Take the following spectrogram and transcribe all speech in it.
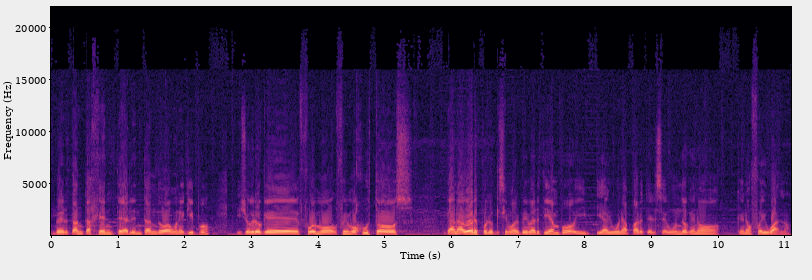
ver tanta gente alentando a un equipo y yo creo que fuimos, fuimos justos ganadores por lo que hicimos el primer tiempo y, alguna parte del segundo que no, que no fue igual, ¿no?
